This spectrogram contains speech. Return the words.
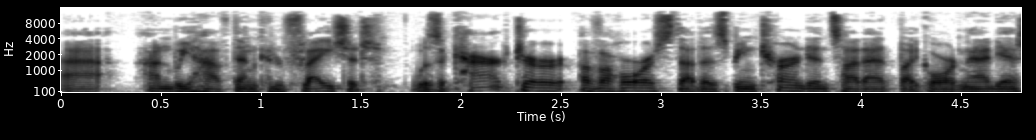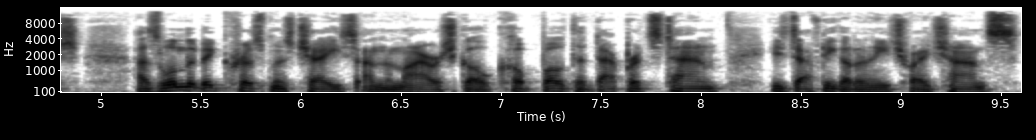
Uh, and we have then Conflated. Was a character of a horse that has been turned inside out by Gordon Elliott. Has won the big Christmas chase and an Irish Gold Cup, both at Leopardstown. He's definitely got an each way chance.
